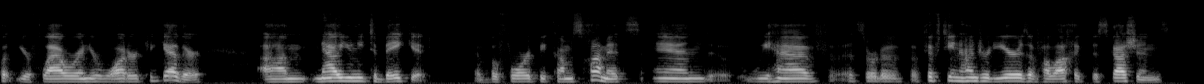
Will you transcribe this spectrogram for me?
put your flour and your water together, now you need to bake it before it becomes chametz, and we have sort of 1500 years of halachic discussions uh,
